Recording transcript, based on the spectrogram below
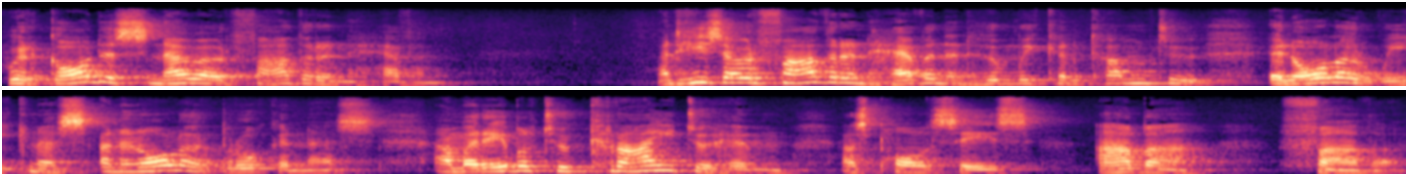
where God is now our Father in heaven. And He's our Father in heaven in whom we can come to in all our weakness and in all our brokenness, and we're able to cry to Him, as Paul says, Abba, Father.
